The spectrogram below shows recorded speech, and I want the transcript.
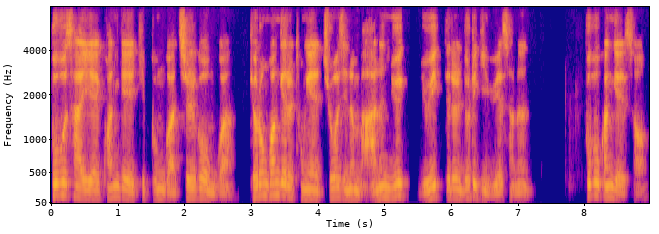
부부 사이의 관계의 기쁨과 즐거움과 결혼 관계를 통해 주어지는 많은 유익, 유익들을 누리기 위해서는 부부 관계에서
